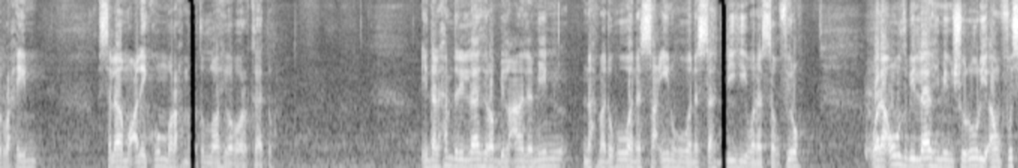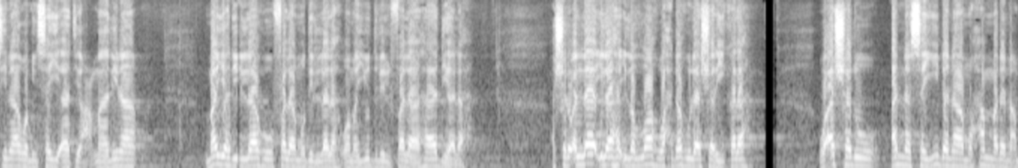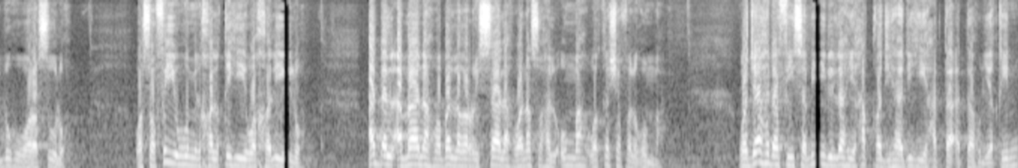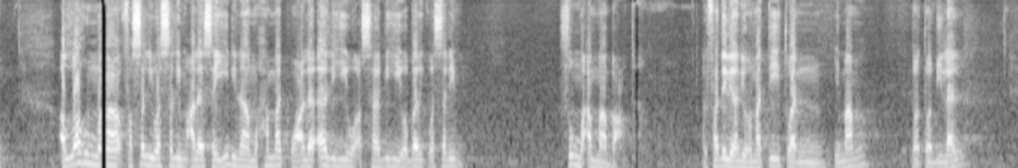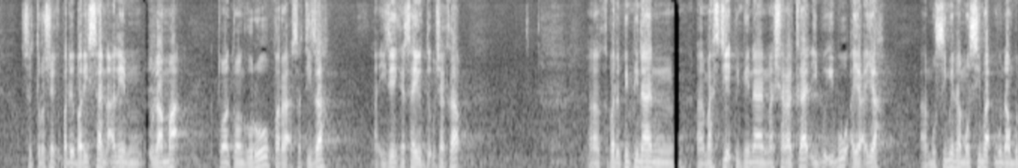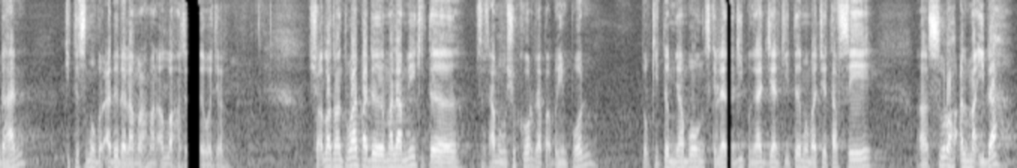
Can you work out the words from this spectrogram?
الرحيم السلام عليكم ورحمة الله وبركاته إن الحمد لله رب العالمين نحمده ونستعينه ونستهديه ونستغفره ونعوذ بالله من شرور أنفسنا ومن سيئات أعمالنا من يهدي الله فلا مضل له ومن يضلل فلا هادي له أشهد أن لا إله إلا الله وحده لا شريك له وأشهد أن سيدنا محمدا عبده ورسوله وصفيه من خلقه وخليله أدى الأمانة وبلغ الرسالة ونصح الأمة وكشف الغمة وجاهد في سبيل الله حق جهاده حتى أتاه اليقين اللهم فصل وسلم على سيدنا محمد وعلى آله وأصحابه وبارك وسلم ثم أما بعد الفضل yang dihormati Tuan Imam Tuan-Tuan Bilal seterusnya kepada barisan alim ulama' tuan-tuan guru, para asatizah uh, izinkan saya untuk bercakap. Uh, kepada pimpinan uh, masjid, pimpinan masyarakat, ibu-ibu, ayah-ayah, uh, muslimin dan muslimat, mudah-mudahan kita semua berada dalam rahmat Allah Azza wa Jal. InsyaAllah tuan-tuan, pada malam ni kita bersama bersyukur dapat berhimpun untuk kita menyambung sekali lagi pengajian kita membaca tafsir uh, surah Al-Ma'idah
